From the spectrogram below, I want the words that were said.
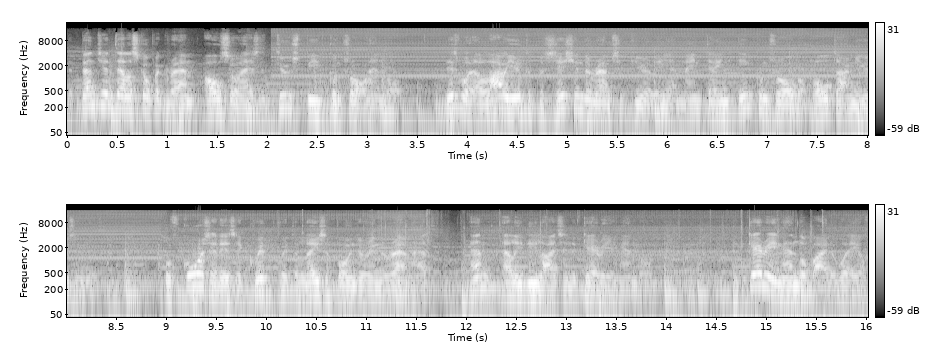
The Pentheon telescopic ram also has the two-speed control handle. This will allow you to position the ram securely and maintain in control the whole time using it. Of course it is equipped with the laser pointer in the ram head and LED lights in the carrying handle. The carrying handle by the way of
